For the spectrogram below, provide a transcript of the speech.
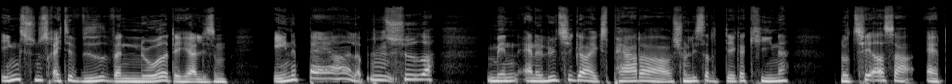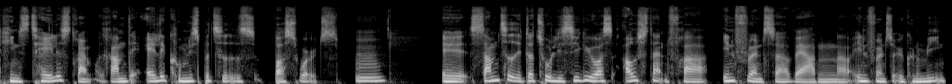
ingen synes rigtig at vide, hvad noget af det her ligesom indebærer eller Mm. betyder, men analytikere, eksperter og journalister, der dækker Kina, noterede sig, at hendes talestrøm ramte alle kommunistpartiets buzzwords. Mm. Øh, samtidig der tog Lisicki jo også afstand fra influencerverdenen og influencerøkonomien,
